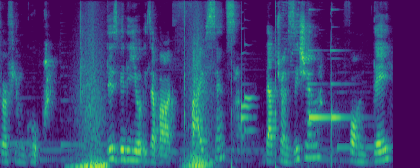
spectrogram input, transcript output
perfume group this video is about five scents that transition from day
